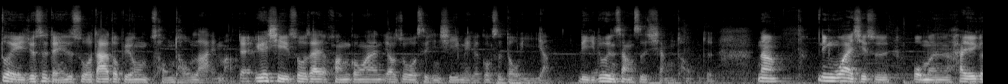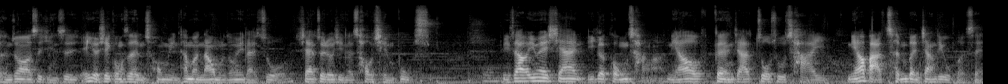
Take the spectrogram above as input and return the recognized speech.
对，就是等于是说，大家都不用从头来嘛。对，因为其实说在黄公安要做的事情，其实每个公司都一样，理论上是相同的。那另外，其实我们还有一个很重要的事情是，诶，有些公司很聪明，他们拿我们的东西来做，现在最流行的超前部署。你知道，因为现在一个工厂啊，你要跟人家做出差异，你要把成本降低五 percent，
